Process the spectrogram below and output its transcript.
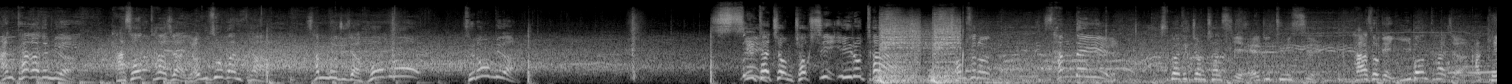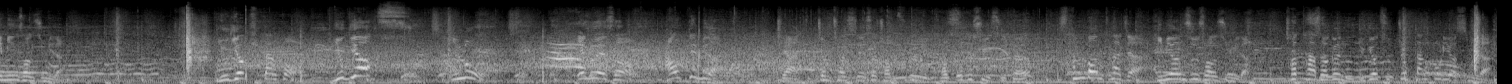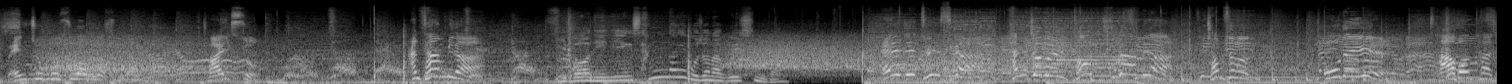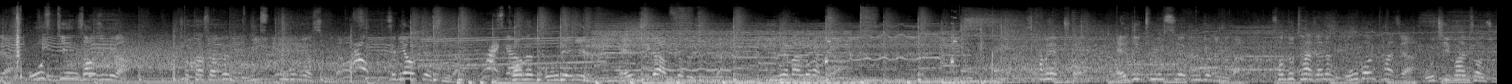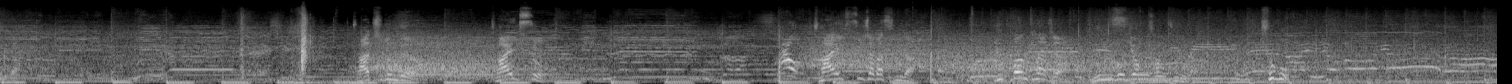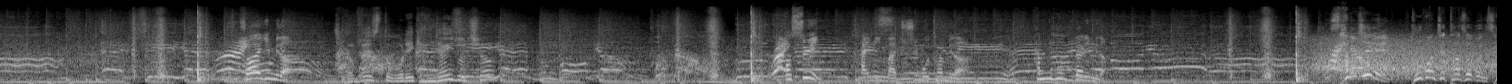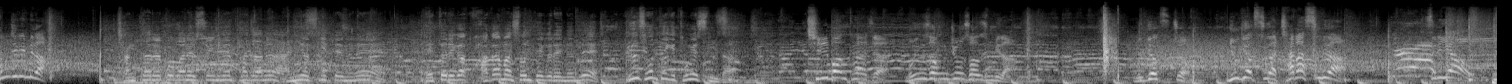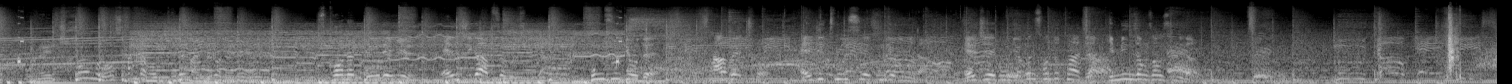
안타가 됩니다. 다섯 타자 연속 안타. 3루 주자 홈으로 들어옵니다. 1타점 적시 2루타. 점수는 3대1. 추가 득점 찬스의 LG 트윈스. 타석의 2번 타자 박혜민 선수입니다. 유격 땅볼. 유격 1루. 1루에서 아웃됩니다. 자, 득점 찬스에서 점수를 더 뽑을 수 있을까요? 3번 타자 김현수 선수입니다. 첫 타석은 유격수 쪽 땅볼이었습니다. 왼쪽으로 쏘아 올렸습니다. 좌익수 안타합니다. 이번 이닝 상당히 고전하고 있습니다. LG 트윈스가 한 점을 더 추가합니다. 점수는 5대 1. 4번 타자 오스틴 선수입니다. 첫 타석은 우익수 통공이었습니다. 3아웃 됐습니다. 스코어는 5대1. LG가 앞서고 있습니다. 2회 말로 갑니다. 3회 초 LG 트윈스의 공격입니다. 선두 타자는 5번 타자 오지환 선수입니다. 좌측인데요. 좌익수 좌익수 잡았습니다. 6번 타자 문보경 선수입니다. 초구 좌익입니다. 지금 패스트 볼이 굉장히 좋죠. 헛스윙 타이밍 맞추지 못합니다. 한구 기다립니다. 삼진 두 번째 타석은 삼진입니다. 장타를 뽑아낼 수 있는 타자는 아니었기 때문에 배터리가 과감한 선택을 했는데 그 선택이 통했습니다. 7번 타자 문성주 선수입니다. 유격수죠. 유격수가 잡았습니다. 3아웃. 오늘 처음으로 3자 범퇴를 만들어내네요. 스코어는 5대1 LG가 앞서고 있습니다. 공수 교대 4회 초 LG 트윈스의 공격입니다. LG의 공격은 선두 타자 김민성 선수입니다.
